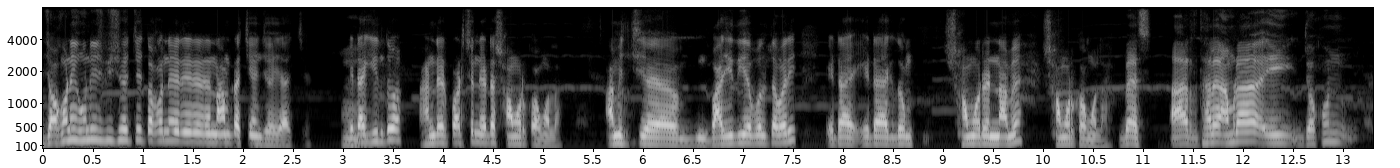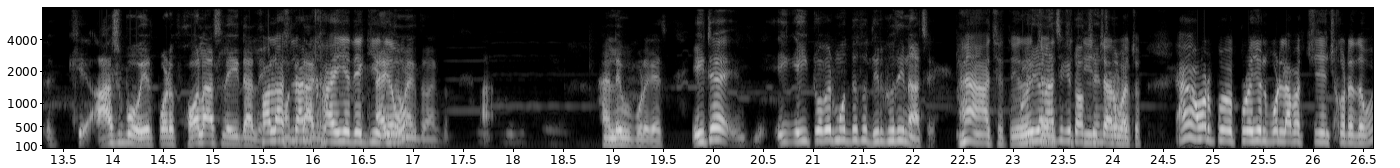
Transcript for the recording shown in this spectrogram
যখনই উনিশ বিশ হচ্ছে তখন এর এর নামটা চেঞ্জ হয়ে যাচ্ছে। এটা কিন্তু হান্ড্রেড পার্সেন্ট এটা সমর কমলা। আমি বাজি দিয়ে বলতে পারি এটা এটা একদম সমরের নামে সমর কমলা। ব্যাস আর তাহলে আমরা এই যখন আসব এরপরে ফল আসলে এই ডালে ফল আসলে আমি খাইয়ে দেখিয়ে একদম দেবো। একদম একদম। হ্যাঁ লেবু পড়ে গেছে। এইটা এই টবের মধ্যে তো দীর্ঘদিন আছে। হ্যাঁ আছে তো প্রয়োজন আছে কি change চার বছর। হ্যাঁ আবার প্রয়োজন পড়লে আবার চেঞ্জ করে দেবো।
